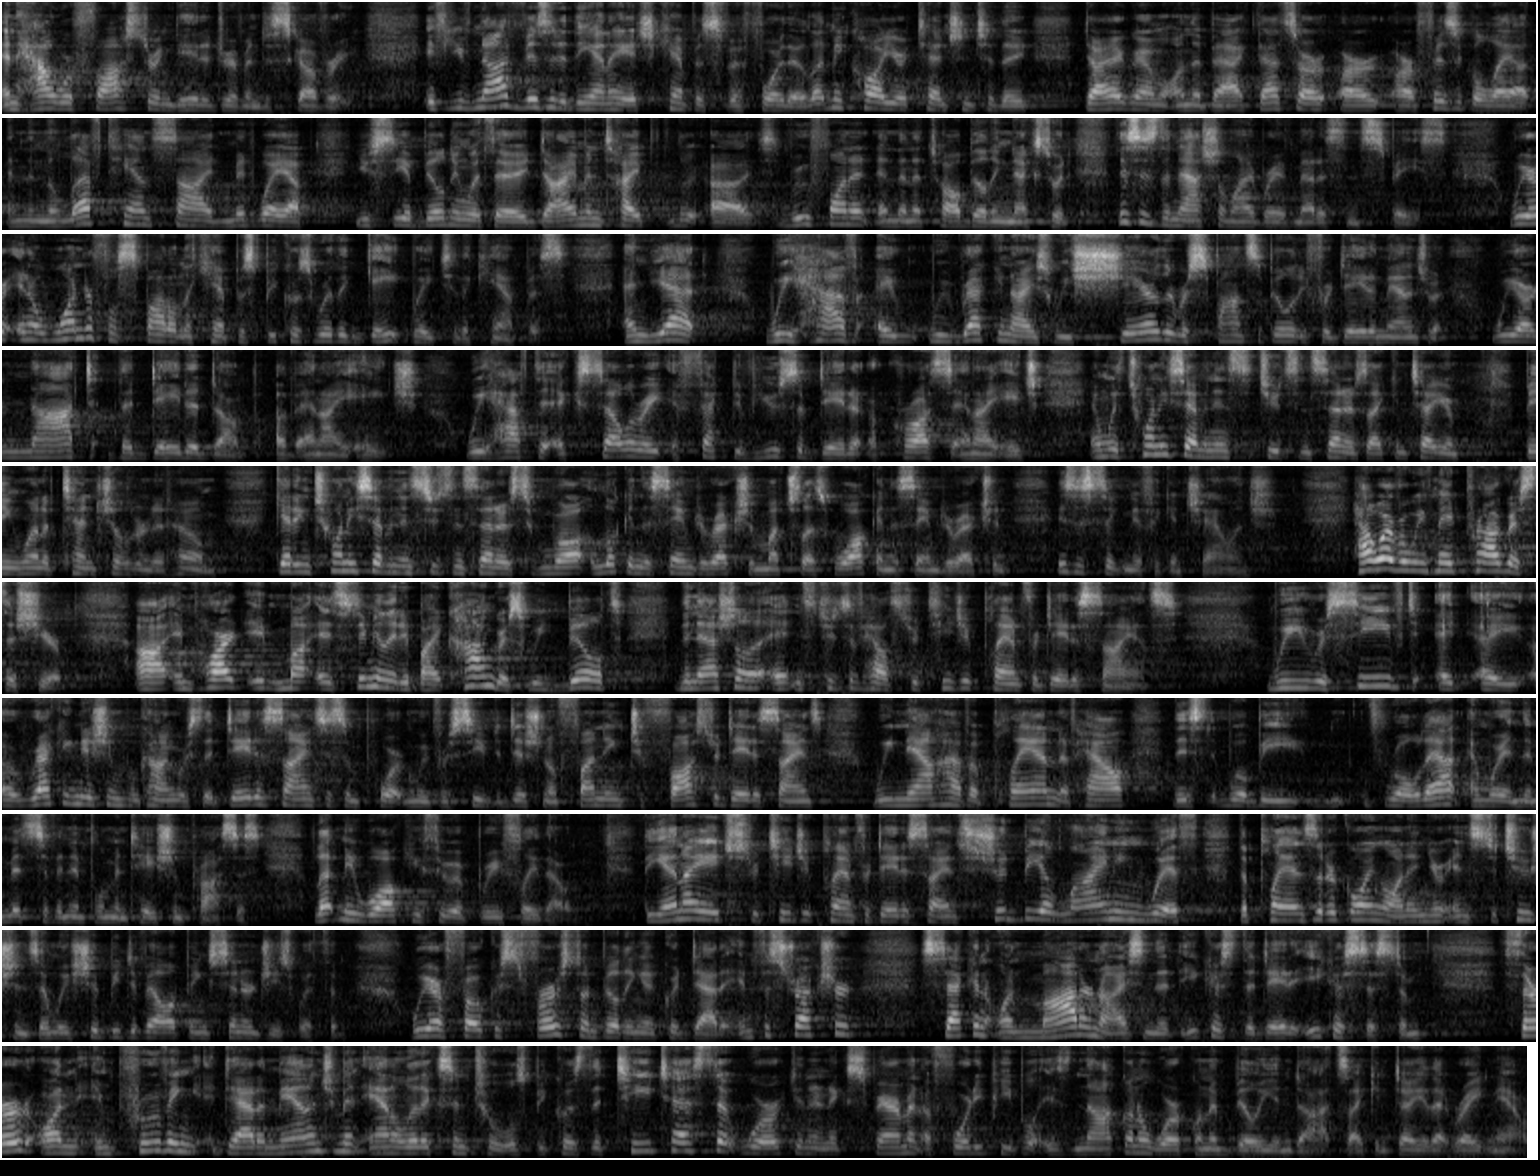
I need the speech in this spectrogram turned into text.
and how we're fostering data-driven discovery. If you've not visited the NIH campus before though, let me call your attention to the diagram on the back. That's our, our, our physical layout. And then the left-hand side, midway up, you see a building with a diamond-type uh, roof on it and then a tall building next to it. This is the National Library of Medicine space. We're in a wonderful spot on the campus because we're the gateway to the campus. And yet, we have a, we recognize we share the responsibility for data management. We are not the data dump of NIH. We have to accelerate effective use of data across NIH. And with 27 institutes and centers, I can tell you, being one of 10 children at home, getting 27 institutes and centers to look in the same direction, much less walk in the same direction, is a significant challenge. However, we've made progress this year. Uh, in part, it, it's stimulated by Congress, we built the National Institutes of Health Strategic Plan for Data Science. We received a, a, a, recognition from Congress that data science is important. We've received additional funding to foster data science. We now have a plan of how this will be rolled out, and we're in the midst of an implementation process. Let me walk you through it briefly, though. The NIH Strategic Plan for Data Science should be aligning with the plans that are going on in your institutions, and we should be developing synergies with them. We are focused first on building a good data infrastructure, second on modernizing the, the data ecosystem, Third, on improving data management, analytics, and tools, because the t-test that worked in an experiment of 40 people is not going to work on a billion dots. I can tell you that right now.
